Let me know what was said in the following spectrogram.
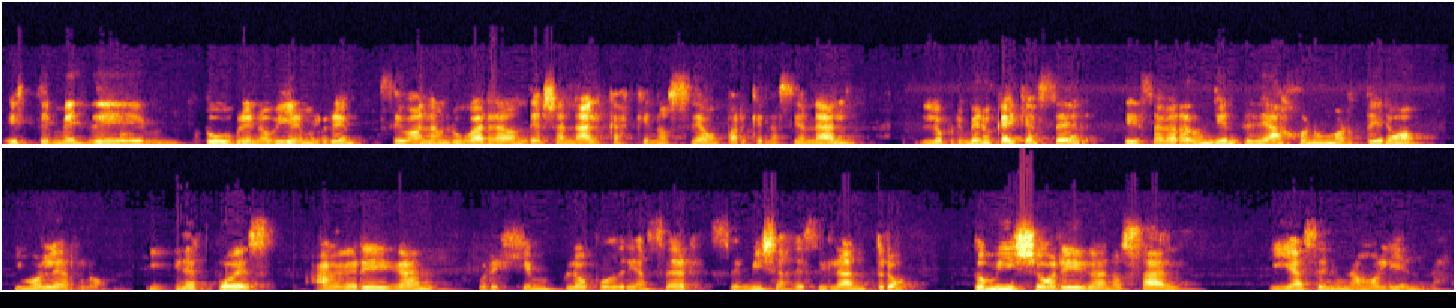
Este mes de octubre, noviembre, se van a un lugar a donde haya nalcas que no sea un parque nacional. Lo primero que hay que hacer es agarrar un diente de ajo en un mortero y molerlo. Y después agregan, por ejemplo, podrían ser semillas de cilantro, tomillo, orégano, sal y hacen una molienda.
